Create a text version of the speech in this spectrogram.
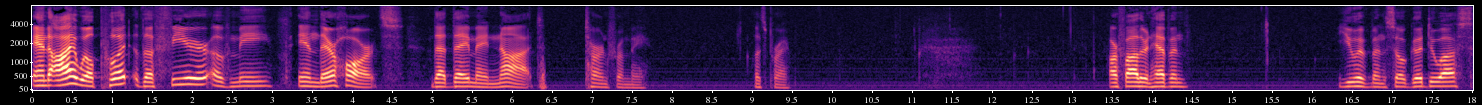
And I will put the fear of me in their hearts that they may not turn from me. Let's pray. Our Father in heaven, you have been so good to us,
